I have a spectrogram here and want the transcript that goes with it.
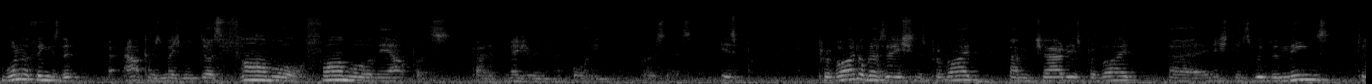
one of the things that outcomes measurement does far more, far more than the outputs kind of measuring and reporting process is provide organisations, provide um, charities, provide uh, initiatives with the means to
